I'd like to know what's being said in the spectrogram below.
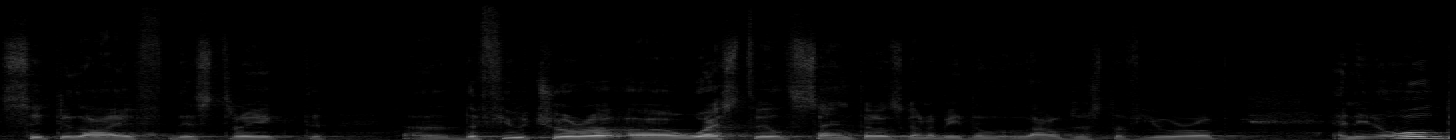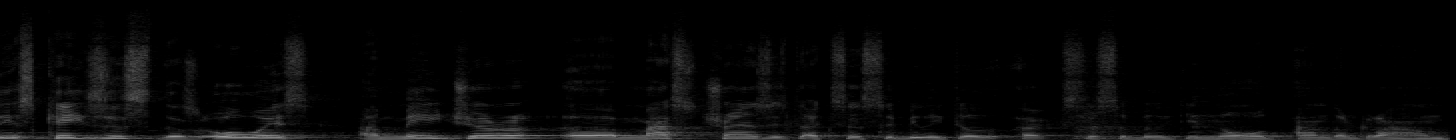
City Life District, uh, the future uh, Westfield Center is going to be the largest of Europe. And in all these cases, there's always a major uh, mass transit accessibility, accessibility node underground.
